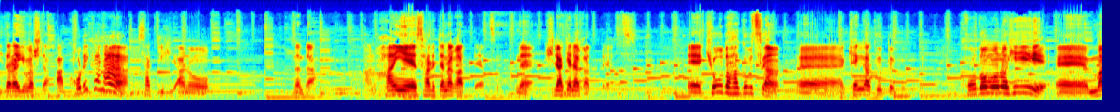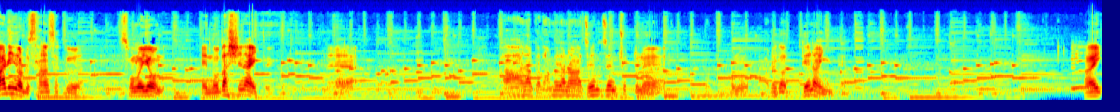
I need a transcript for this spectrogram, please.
いただきました。あ、これかなさっき、あの、なんだあの反映されてなかったやつ。ね。開けなかったやつ。えー郷土博物館、えー見学ということで。子供の日、えーマリノル散策、その4、えー野田市内ということで。ね。あーなんかダメだな。全然ちょっとねこのあれが出ないんだよ。はい。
